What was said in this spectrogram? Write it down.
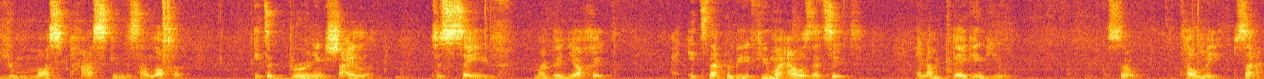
you must pass in this halacha. It's a burning shaila to save my ben yachid. It's not going to be a few more hours, that's it. And I'm begging you. So tell me, Psak.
